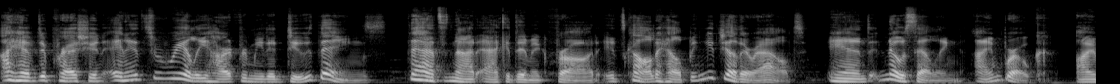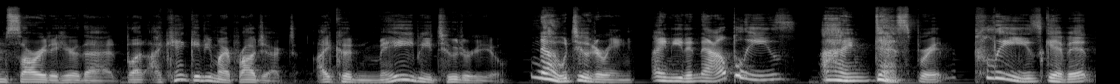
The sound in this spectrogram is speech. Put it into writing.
I have depression and it's really hard for me to do things. That's not academic fraud, it's called helping each other out. And no selling, I'm broke. I'm sorry to hear that, but I can't give you my project. I could maybe tutor you. No tutoring. I need it now, please. I'm desperate. Please give it.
